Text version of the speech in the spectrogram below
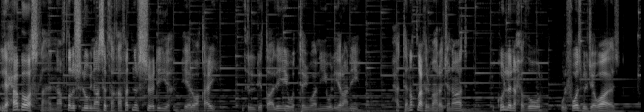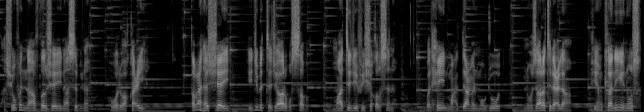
اللي حاب أوصله أن أفضل أسلوب يناسب ثقافتنا في السعودية هي الواقعية مثل الإيطالية والتايوانية والإيرانية حتى نطلع في المهرجانات يكون لنا حضور والفوز بالجوائز أشوف أن أفضل شيء يناسبنا هو الواقعية طبعا هالشي يجي بالتجارب والصبر ما تجي في شغل سنة. والحين مع الدعم الموجود من وزارة الإعلام في إمكانية نوصل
